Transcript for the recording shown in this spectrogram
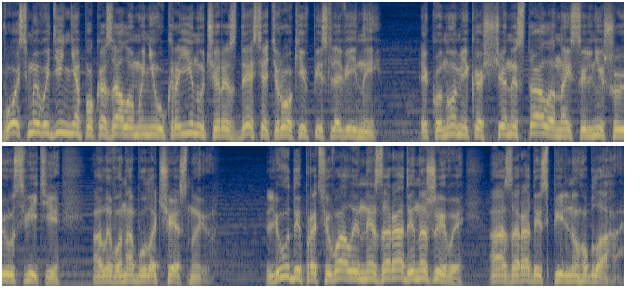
Восьме видіння показало мені Україну через 10 років після війни. Економіка ще не стала найсильнішою у світі, але вона була чесною. Люди працювали не заради наживи, а заради спільного блага.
